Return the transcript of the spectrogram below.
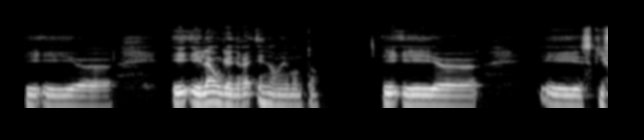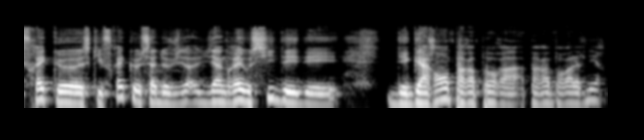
Et, et, euh, et, et là, on gagnerait énormément de temps. Et, euh, et ce qui ferait que, ce qui ferait que ça deviendrait aussi des, des, des garants par rapport à, par rapport à l'avenir.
